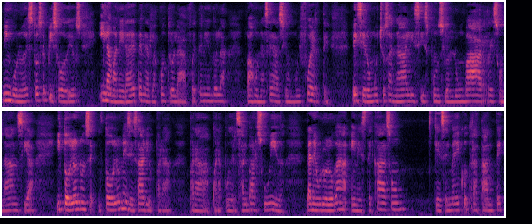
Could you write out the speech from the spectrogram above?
ninguno de estos episodios y la manera de tenerla controlada fue teniéndola bajo una sedación muy fuerte. Le hicieron muchos análisis, punción lumbar, resonancia y todo lo, todo lo necesario para, para, para poder salvar su vida. La neuróloga en este caso, que es el médico tratante,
